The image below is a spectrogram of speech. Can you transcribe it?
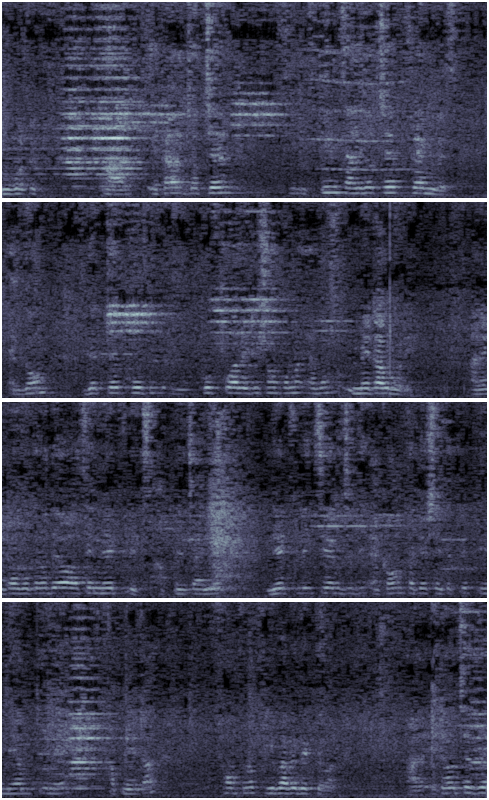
গুগল টিভি আর এটা হচ্ছে স্ক্রিন সাইজ হচ্ছে ফ্রেমলেস একদম দেখতে খুব খুব কোয়ালিটি সম্পন্ন এবং মেটাল বডি আর এটার ভেতরে দেওয়া আছে নেটফ্লিক্স আপনি চাইলে নেটফ্লিক্সের যদি অ্যাকাউন্ট থাকে, সেক্ষেত্রে প্রিমিয়াম কিনে আপনি এটা সম্পূর্ণ ফ্রিভাবে দেখতে পারবেন আর এটা হচ্ছে যে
